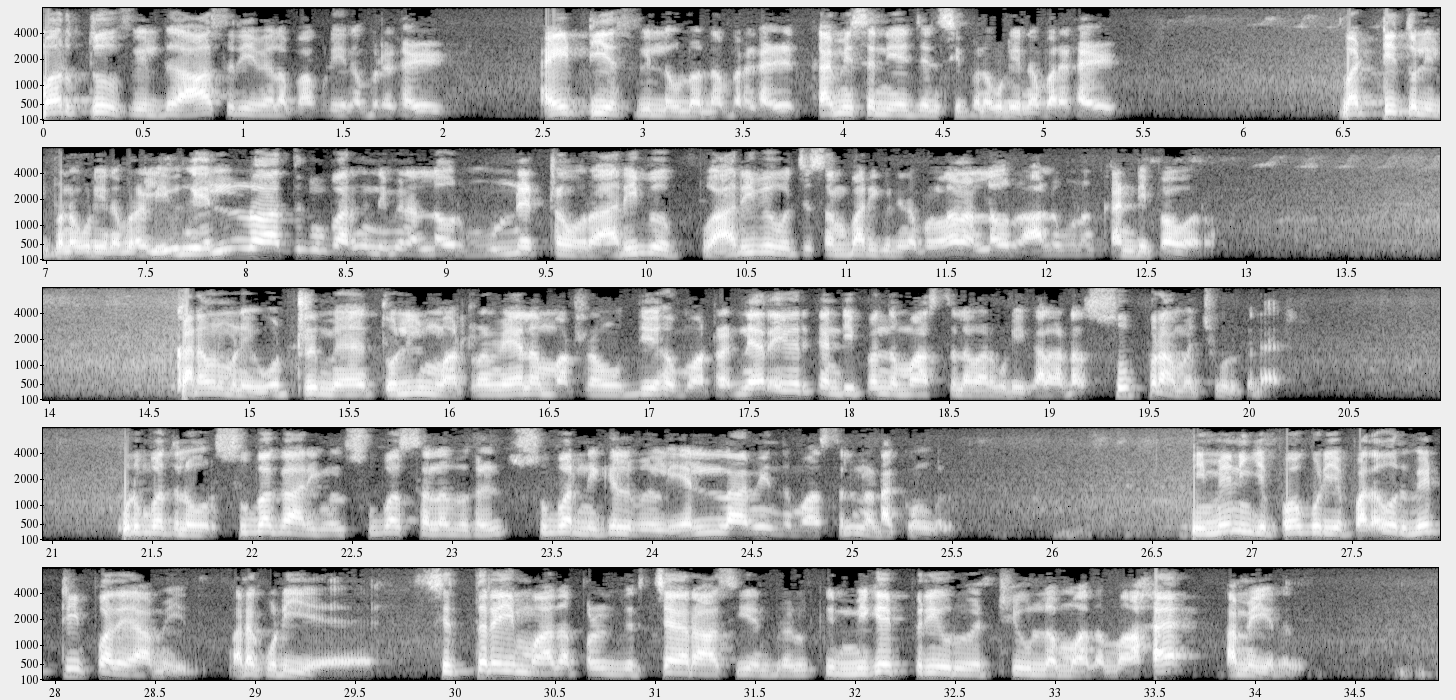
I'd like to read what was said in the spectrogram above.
மருத்துவ ஃபீல்டு ஆசிரியர் வேலை பார்க்கக்கூடிய நபர்கள் ஐடிஎஸ் ஃபீல்டில் உள்ள நபர்கள் கமிஷன் ஏஜென்சி பண்ணக்கூடிய நபர்கள் வட்டி தொழில் பண்ணக்கூடிய நபர்கள் இவங்க எல்லாத்துக்கும் பாருங்க இனிமேல் நல்ல ஒரு முன்னேற்றம் ஒரு அறிவு அறிவை வச்சு சம்பாதிக்கக்கூடிய நபர்கள்லாம் நல்ல ஒரு அலுவலம் கண்டிப்பா வரும். கணவன் மனைவி ஒற்றுமை தொழில் மாற்றம் வேலை மாற்றம் உத்தியோக மாற்றம் நிறைய பேர் கண்டிப்பா இந்த மாசத்துல வரக்கூடிய காலகட்டம் சூப்பரா அமைச்சு கொடுக்குறாரு. குடும்பத்துல ஒரு சுப காரியங்கள் சுப செலவுகள் சுப நிகழ்வுகள் எல்லாமே இந்த மாசத்துல நடக்கும் உங்களுக்கு. இனிமேல் நீங்க போகக்கூடிய பதம் ஒரு வெற்றி பதை அமையுது. வரக்கூடிய சித்திரை மாத பலன் விருச்சக ராசி என்பவர்களுக்கு மிகப்பெரிய ஒரு வெற்றி உள்ள மாதமாக அமைகிறது.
